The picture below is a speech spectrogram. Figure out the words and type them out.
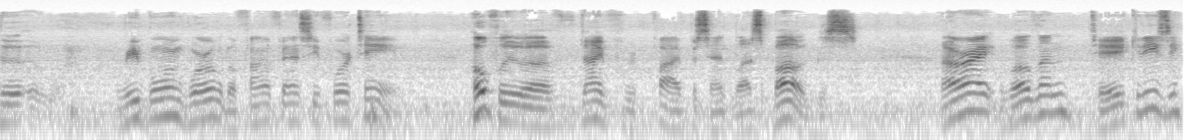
the reborn world of Final Fantasy XIV. Hopefully, with 95% less bugs. Alright, well then, take it easy.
